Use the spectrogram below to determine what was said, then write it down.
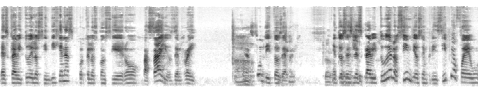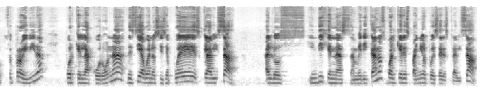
esclavitud de los indígenas porque los consideró vasallos del rey, ah, súbditos del rey. Entonces la esclavitud de los indios en principio fue, fue prohibida porque la corona decía, bueno, si se puede esclavizar a los indígenas americanos, cualquier español puede ser esclavizado.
